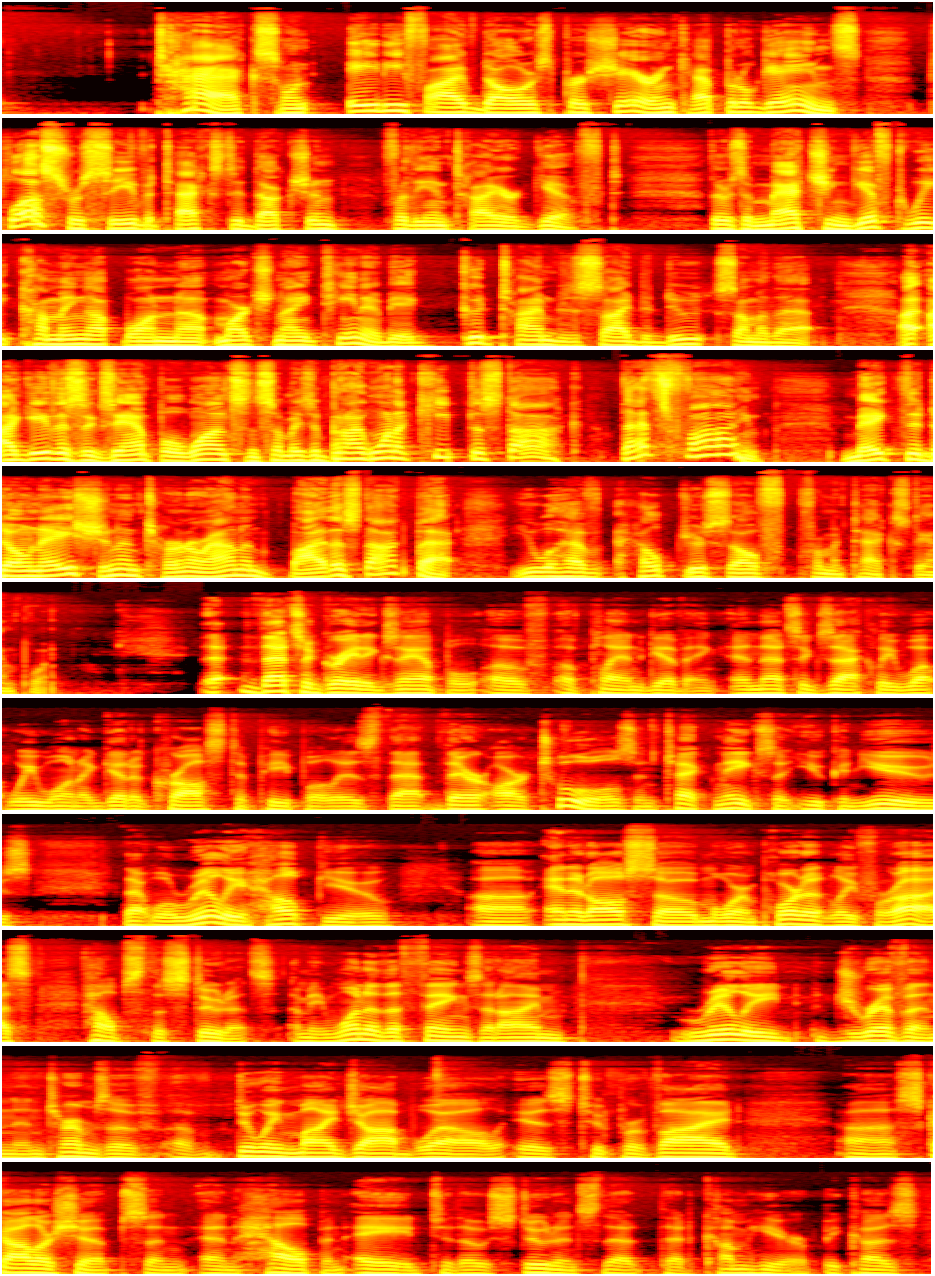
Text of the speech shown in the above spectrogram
tax on $85 per share in capital gains, plus receive a tax deduction for the entire gift. There's a matching gift week coming up on uh, March 19. It'd be a good time to decide to do some of that. I, I gave this example once, and somebody said, But I want to keep the stock. That's fine. Make the donation and turn around and buy the stock back. You will have helped yourself from a tax standpoint. That- That's a great example of, of planned giving, and that's exactly what we want to get across to people is that there are tools and techniques that you can use that will really help you, uh, and it also, more importantly for us, helps the students. I mean, one of the things that I'm really driven in terms of, of doing my job well is to provide uh, scholarships and, and help and aid to those students that, that come here because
